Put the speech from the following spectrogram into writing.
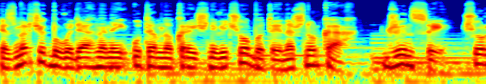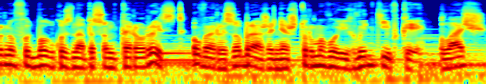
Казмерчак був одягнений у темно-коричневі чоботи на шнурках, джинси, чорну футболку з написом Терорист поверх зображення штурмової гвинтівки, плащ,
